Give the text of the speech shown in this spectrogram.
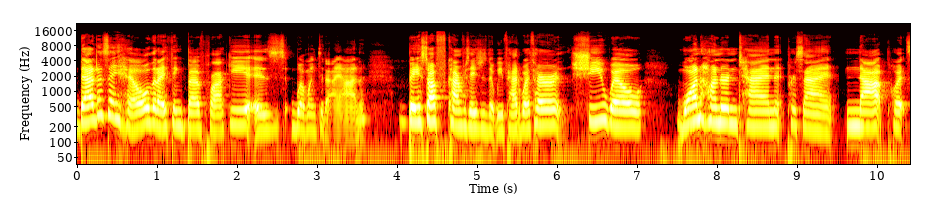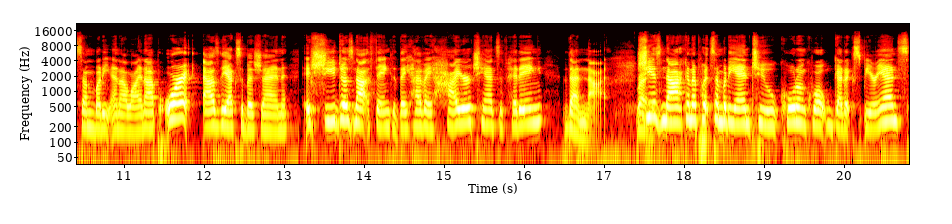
that is a hill that I think Bev Plocki is willing to die on. Based off conversations that we've had with her, she will 110% not put somebody in a lineup or as the exhibition if she does not think that they have a higher chance of hitting than not. She is not going to put somebody in to quote unquote get experience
